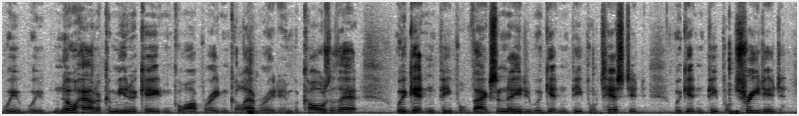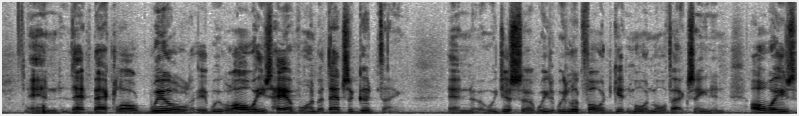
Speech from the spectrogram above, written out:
We, we know how to communicate and cooperate and collaborate. And because of that, we're getting people vaccinated, we're getting people tested, we're getting people treated. And that backlog will, it- we will always have one, but that's a good thing. And we just, uh, we, we look forward to getting more and more vaccine. And always,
